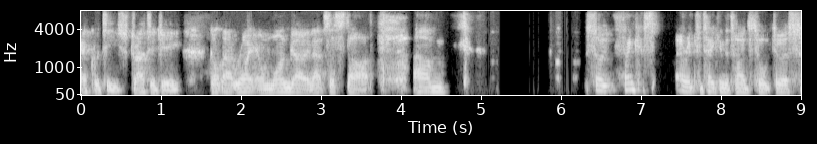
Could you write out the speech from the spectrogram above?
Equity Strategy. Got that right on one go. That's a start. Um, so, thanks, Eric, for taking the time to talk to us.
